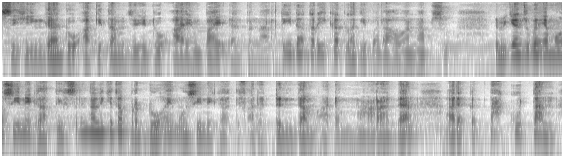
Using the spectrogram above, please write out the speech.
sehingga doa kita menjadi doa yang baik dan benar, tidak terikat lagi pada hawa nafsu. Demikian juga emosi negatif. Seringkali kita berdoa emosi negatif, ada dendam, ada marah dan ada ketakutan,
